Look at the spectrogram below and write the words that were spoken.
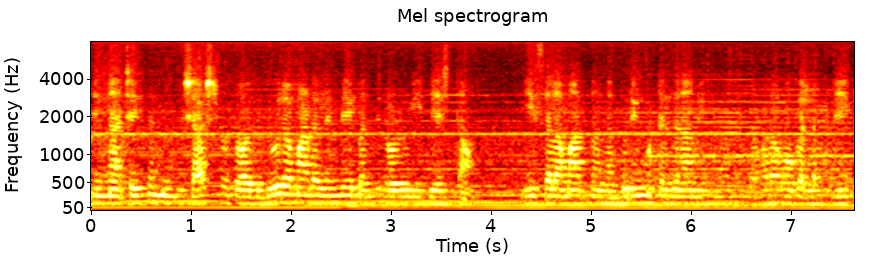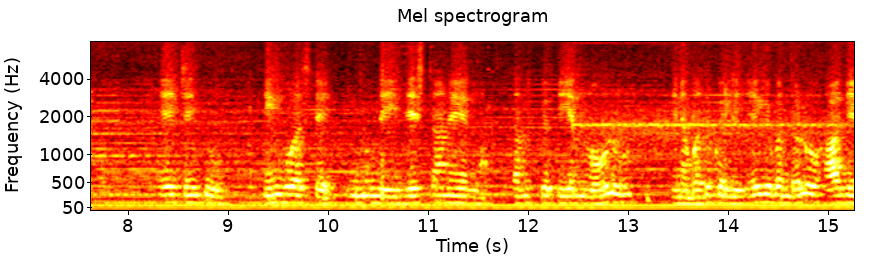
ನಿನ್ನ ಚೈತನ್ಯವನ್ನು ಶಾಶ್ವತವಾಗಿ ದೂರ ಮಾಡಲೆಂದೇ ಬಂದಿರೋಳು ಈ ಜ್ಯೇಷ್ಠ. ಈ ಸಲ ಮಾತ್ರ ನನ್ನ ಗುರಿ ಮುಟ್ಟದ ನಾನು. ಹೊರ ಹೋಗಲ್ಲ ಕಣೆ ಹೇ ಚೈತು ನಿಂಗೂ ಅಷ್ಟೇ, ಇನ್ನು ಮುಂದೆ ಈ ಜ್ಯೇಷ್ಠಾನೇ ಅಲ್ಲ ಸಂಸ್ಕೃತಿ ಎನ್ನುವವಳು ನಿನ್ನ ಬದುಕಲ್ಲಿ ಹೇಗೆ ಬಂದಳು ಹಾಗೆ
